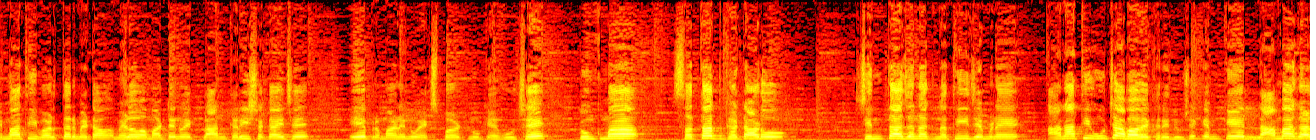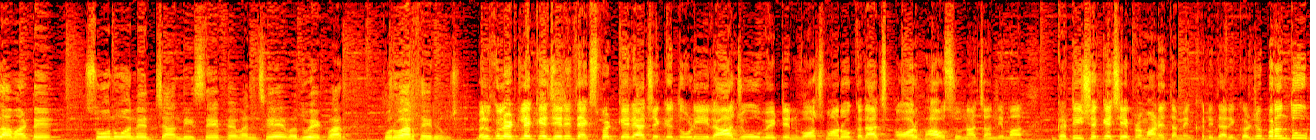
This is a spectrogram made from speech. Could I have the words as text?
એમાંથી વળતર મેળવવા માટેનો એક પ્લાન કરી શકાય છે. એ પ્રમાણેનું એક્સપર્ટનું કહેવું છે. ટૂંકમાં સતત ઘટાડો ચિંતાજનક નથી, જેમણે આનાથી ઊંચા ભાવે ખરીદ્યું છે. કેમ કે લાંબા ગાળા માટે સોનું અને ચાંદી સેફ હેવન છે. વધુ એકવાર પુરવાર થઈ રહ્યું છે. બિલકુલ, એટલે કે જે રીતે એક્સપર્ટ કહી રહ્યા છે કે થોડી રાહ જુઓ વેટ એન્ડ વોચ મારો, કદાચ ઓર ભાવ સોના ચાંદીમાં ઘટી શકે છે એ પ્રમાણે તમે ખરીદારી કરજો. પરંતુ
